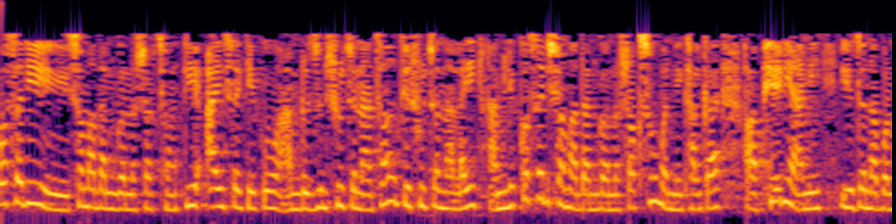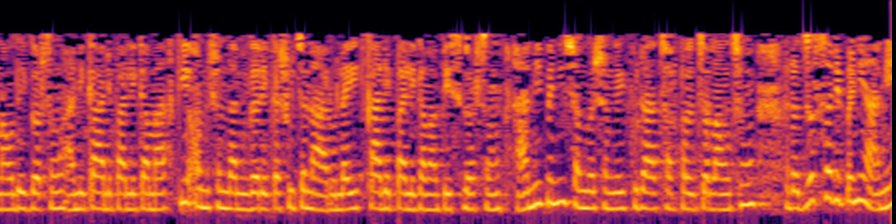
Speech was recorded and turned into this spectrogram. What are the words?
कसरी समाधान गर्न सक्छौं ती आइसकेको हाम्रो जुन सूचना छ त्यो सूचनालाई हामीले कसरी समाधान गर्न सक्छौं भन्ने खालका फेरि हामी योजना बनाउँदै गर्छौं। हामी कार्यपालिकामा ती अनुसन्धान गरेका सूचनाहरूलाई कार्यपालिकामा पेश गर्छौं। हामी पनि सँगसँगै कुरा छलफल चलाउँछौं र जसरी पनि हामी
